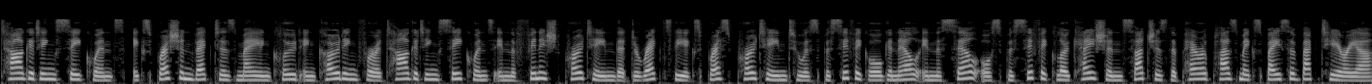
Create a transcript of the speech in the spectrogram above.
Targeting sequence – Expression vectors may include encoding for a targeting sequence in the finished protein that directs the expressed protein to a specific organelle in the cell or specific location such as the periplasmic space of bacteria.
